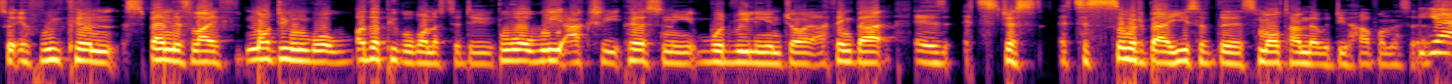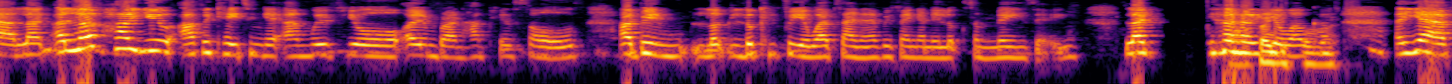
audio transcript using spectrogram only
So if we can spend this life not doing what other people want us to do, but what we actually personally would really enjoy, I think that is it's just it's just so much better use of the small time that we do have on this earth. Yeah, like I love how you advocating it and with your own brand Happier Souls. I've been look, looking for your website and everything and it looks amazing. Like oh, you're you welcome. Uh, yeah,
